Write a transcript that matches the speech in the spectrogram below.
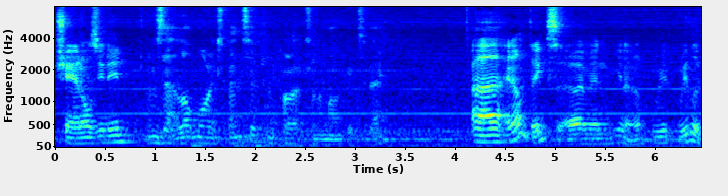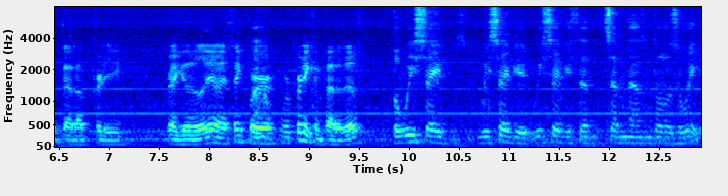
channels you need. And is that a lot more expensive than products on the market today? Uh, I don't think so. I mean, you know, we, we look that up pretty regularly, and I think we're we're pretty competitive. But we save we save you we save you seven thousand dollars a week.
